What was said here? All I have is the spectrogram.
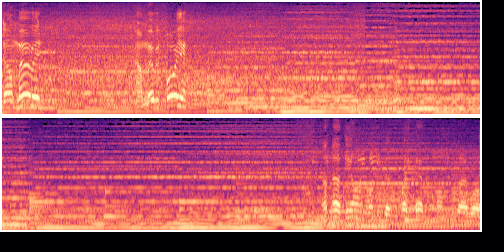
Don't move it. I'll move it for you. I'm not the only one that doesn't like having them on the sidewalk.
